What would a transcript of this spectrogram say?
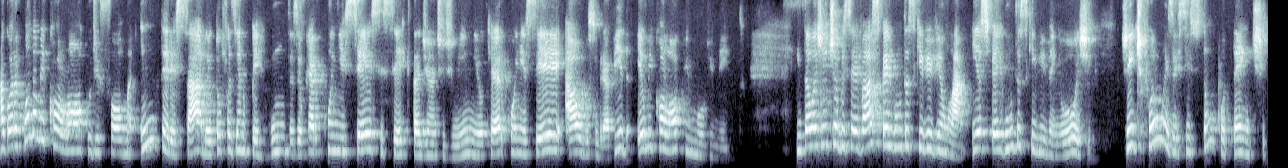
Agora, quando eu me coloco de forma interessada, eu estou fazendo perguntas, eu quero conhecer esse ser que está diante de mim, eu quero conhecer algo sobre a vida, eu me coloco em movimento. Então, a gente observar as perguntas que viviam lá e as perguntas que vivem hoje, gente, foi um exercício tão potente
